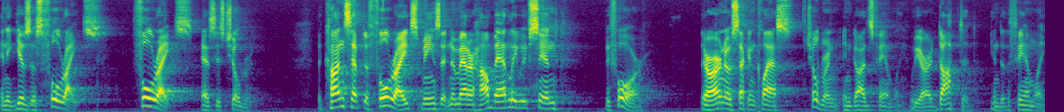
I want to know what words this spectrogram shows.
and he gives us full rights, full rights as his children. The concept of full rights means that no matter how badly we've sinned before, there are no second class children in God's family. We are adopted into the family.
